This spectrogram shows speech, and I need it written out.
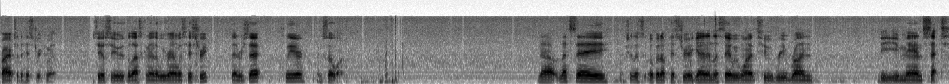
prior to the history command. So you'll see the last command that we ran was history, then reset, clear, and so on. Now, let's say, actually let's open up history again, and let's say we wanted to rerun the man set.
